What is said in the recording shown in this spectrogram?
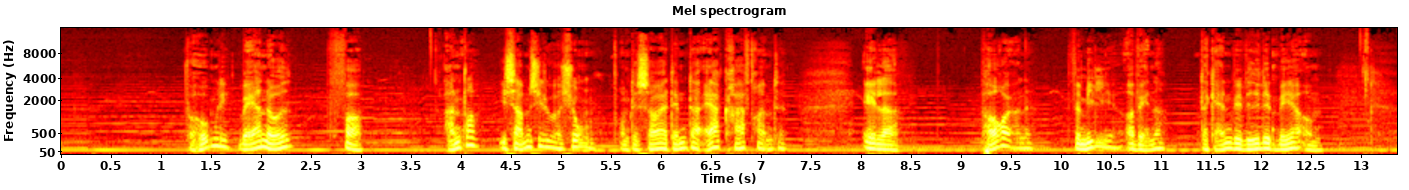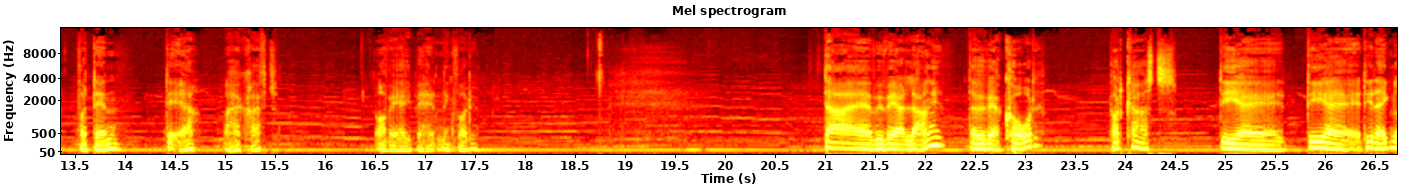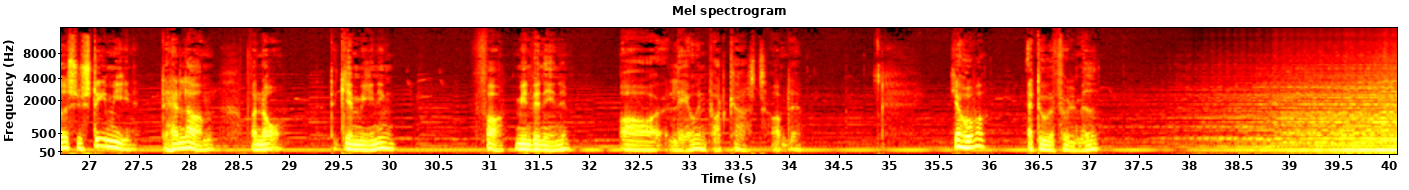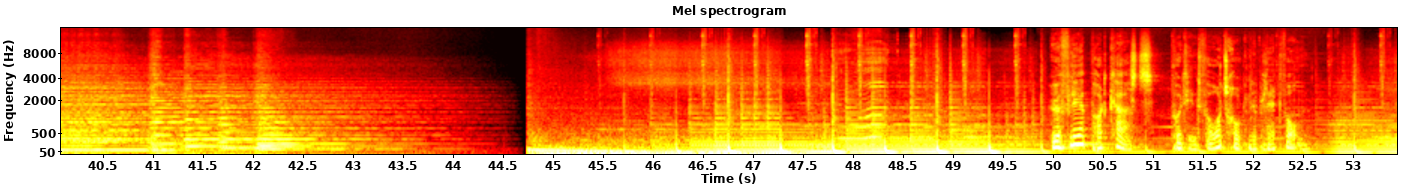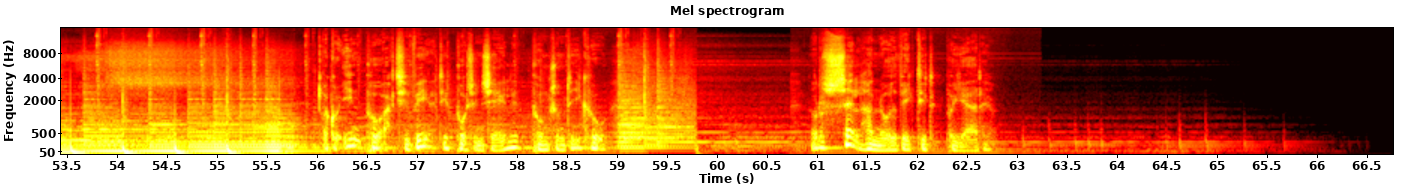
forhåbentlig være noget for andre i samme situation, om det så er dem, der er kræftramte, eller pårørende, familie og venner, der gerne vil vide lidt mere om, hvordan det er at have kræft og være i behandling for det. Der vil være lange, der vil være korte podcasts. Det er, det er, det er der ikke noget system i. Det handler om, hvornår det giver mening for min veninde at lave en podcast om det. Jeg håber, at du vil følge med. Hør flere podcasts på din foretrukne platform. Ind på aktiverditpotentiale.dk når du selv har noget vigtigt på hjerte.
